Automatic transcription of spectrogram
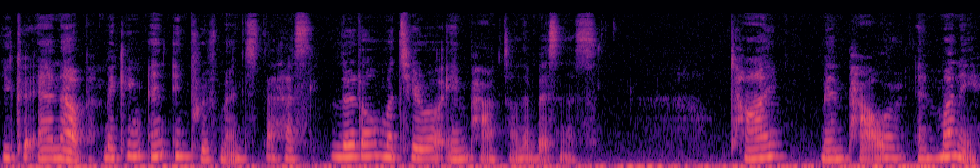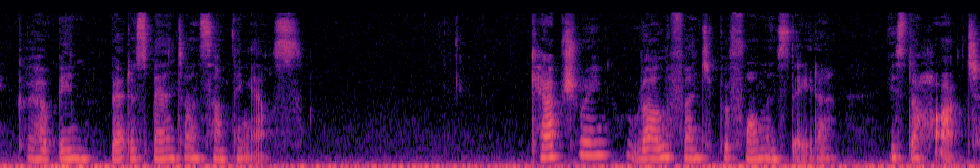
You could end up making an improvement that has little material impact on the business. Time, manpower, and money could have been better spent on something else. Capturing relevant performance data is the heart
